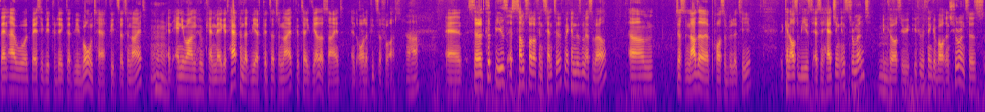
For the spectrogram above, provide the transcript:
then I would basically predict that we won't have pizza tonight. And anyone who can make it happen that we have pizza tonight could take the other side and order pizza for us. Uh huh. And so it could be used as some sort of incentive mechanism as well. Um, just another possibility. It can also be used as a hedging instrument because you, if you think about insurances,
